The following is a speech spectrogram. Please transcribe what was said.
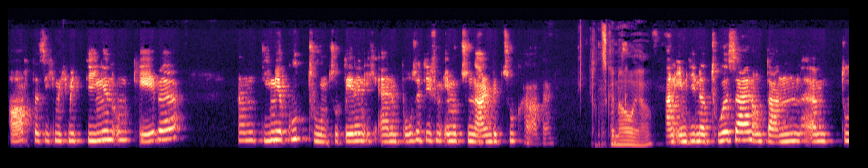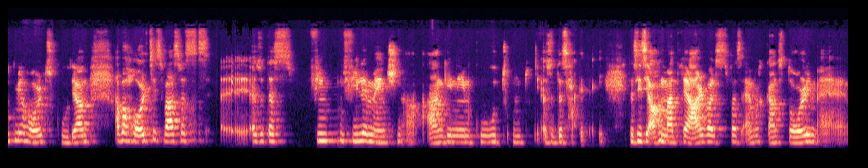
auch, dass ich mich mit Dingen umgebe, ähm, die mir gut tun, zu denen ich einen positiven emotionalen Bezug habe. Ganz genau, ja. Kann eben die Natur sein und dann ähm, tut mir Holz gut. Ja. Aber Holz ist was, was, äh, also das finden viele Menschen angenehm gut und also das, das ist ja auch ein Material, was, was einfach ganz toll im, äh,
